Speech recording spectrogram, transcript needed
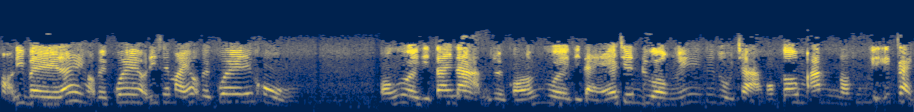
họ đi về đấy, họ về quê, họ đi xe máy, họ về quê đấy khổ. Có người thì tai nạn rồi có người thì đẻ trên đường ấy thế rồi chả có cơm ăn nó không nghĩ cái cảnh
